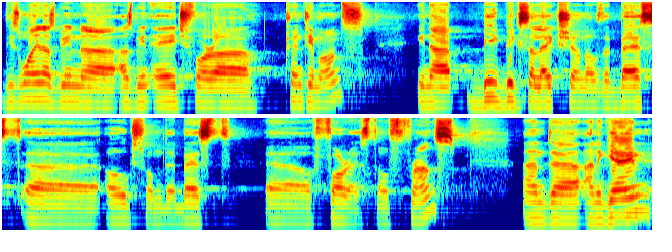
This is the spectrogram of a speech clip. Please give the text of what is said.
This wine has been, uh, has been aged for uh, 20 months in a big, big selection of the best uh, oaks from the best uh, forest of France. And, uh, and again,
